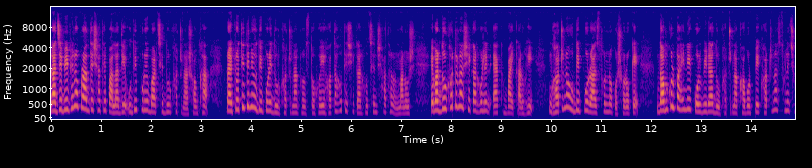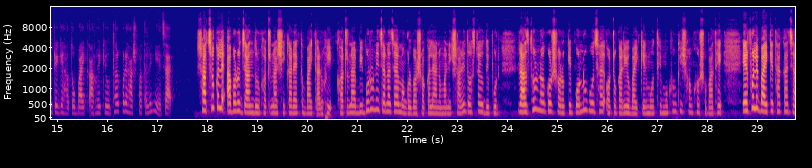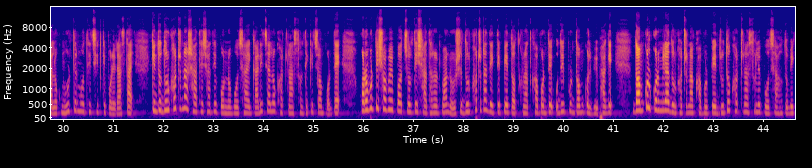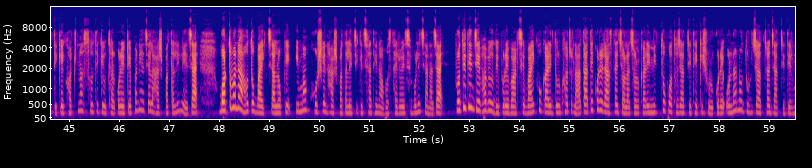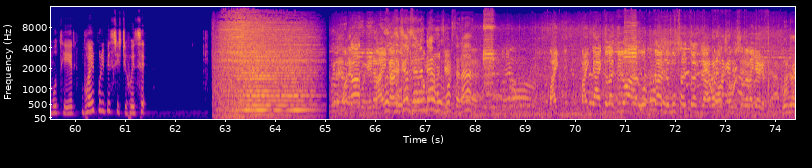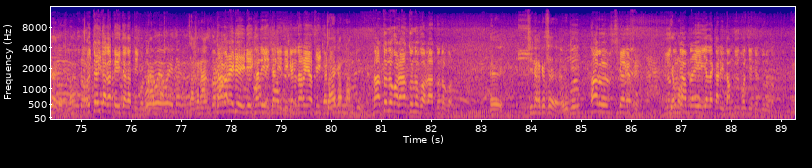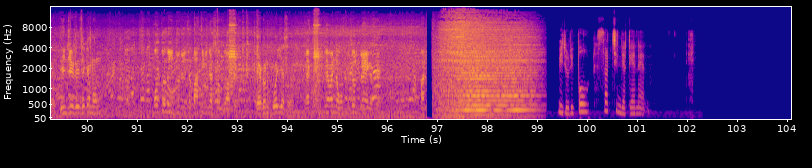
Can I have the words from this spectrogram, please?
রাজ্যে বিভিন্ন প্রান্তের সাথে পাল্লা দিয়ে উদয়পুরে বাড়ছে দুর্ঘটনার সংখ্যা। প্রায় প্রতিদিনই উদয়পুরে দুর্ঘটনাগ্রস্ত হয়ে হতাহতের শিকার হচ্ছেন সাধারণ মানুষ। এবার দুর্ঘটনার শিকার হলেন এক বাইক আরোহী। ঘটনা উদয়পুর রাজধননগর সড়কে। দমকল বাহিনীর কর্মীরা দুর্ঘটনা খবর পেয়ে ঘটনাস্থলে ছুটে গিয়ে আহত বাইক আরোহীকে উদ্ধার করে হাসপাতালে নিয়ে যায়। সাত সকালে আবারও যান দুর্ঘটনার শিকার এক বাইক আরোহী ঘটনার বিবরণী জানা যায়, মঙ্গলবার সকালে আনুমানিক সাড়ে দশটায় উদয়পুর রাজধরনগর সড়কে পণ্য বোঝায় অটো গাড়ি ও বাইকের মধ্যে মুখোমুখি সংঘর্ষ বাধে। এর ফলে বাইকে থাকা চালক মুহূর্তের মধ্যে ছিটকে পড়ে রাস্তায়। কিন্তু দুর্ঘটনার সাথে সাথে পণ্য বোঝায় গাড়ি চালক ঘটনাস্থল থেকে চম্পট দেয়। পরবর্তী সময়ে পথ চলতি সাধারণ মানুষ দুর্ঘটনা দেখতে পেয়ে তৎক্ষণাৎ খবর দেয় উদয়পুর দমকল বিভাগে। দমকল কর্মীরা দুর্ঘটনা খবর পেয়ে দ্রুত ঘটনাস্থলে পৌঁছে আহত ব্যক্তিকে ঘটনাস্থল থেকে উদ্ধার করে টেপানিয়া জেলা হাসপাতালে নিয়ে যায়। বর্তমানে আহত বাইক চালকে ইমাম হোসেন হাসপাতালে চিকিৎসাধীন অবস্থায় রয়েছে বলে জানা যায়। প্রতিদিন যেভাবে উদয়পুরে বাড়ছে বাইক ও গাড়ির দুর্ঘটনা তাতে করে রাস্তায় চলাচলকারী নিত্য পথযাত্রী থেকে শুরু করে অন্যান্য দূরযাত্রা যাত্রীদের মধ্যে এর ভয়ের পরিবেশ সৃষ্টি হয়েছে। হঠাৎ বাইক বাইকটা আইতে লাগছিল আর ওর পুরো এমনি মুখ সাইতে লাগছিল আর ওর সঙ্গে সঙ্গে লাগিয়ে গেছে। কোন জায়গায় ঘটনা ওই তো এই জায়গাতে এই জায়গাতেই ঘটনা জায়গাটা এই যে, এখানে এখানে যেখানে দাঁড়াই আছি এখানে। জায়গার নাম কি? রাজদণ্ডকর রাজদণ্ডকর এ, চিনার কাছে রুগী? আর ওর চিনা গেছে এই জন্য কেমন? আমরা এই এলাকারই দামদুই পঞ্চায়েতের জন্য। ইঞ্জিন হয়েছে কেমন? কত দূর হয়েছে বাতি কিনার সন্দেহ আছে। এখন কই গেছে? সামান্য হসপিটাল পেয়ে গেছে। Video report Search India TNN.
